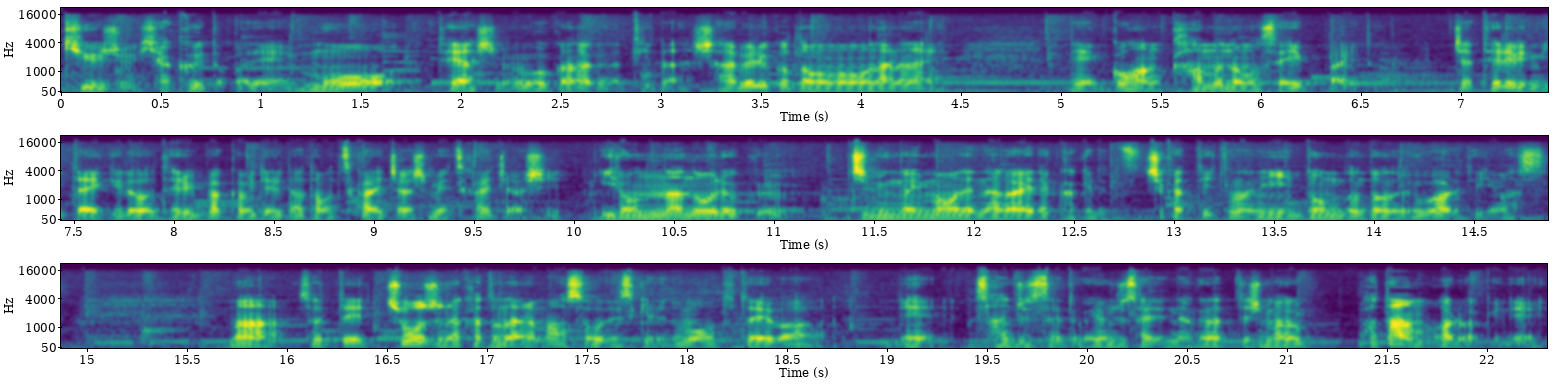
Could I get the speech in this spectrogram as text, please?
90100とかでもう手足も動かなくなってきた。喋ることももうならない、ね、ご飯噛むのも精一杯と。じゃあテレビ見たいけどテレビばっか見てると頭疲れちゃうし目疲れちゃうしいろんな能力自分が今まで長い間かけて培っていたのにどんどんどんどん奪われていきます。まあそうやって長寿な方ならまあそうですけれども例えばね30歳とか40歳で亡くなってしまうパターンもあるわけで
